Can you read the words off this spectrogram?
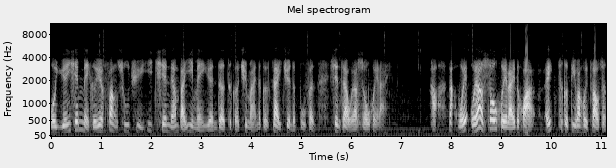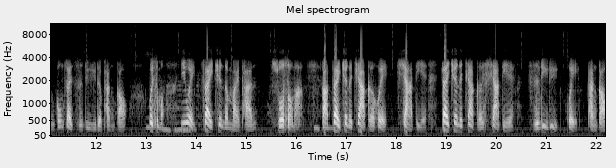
我原先每个月放出去一千两百亿美元的这个去买那个债券的部分，现在我要收回来。好，那我我要收回来的话，哎，这个地方会造成公债值利率的攀高。为什么？因为债券的买盘缩手嘛，啊，债券的价格会。下跌，债券的价格下跌，殖利率会攀高。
